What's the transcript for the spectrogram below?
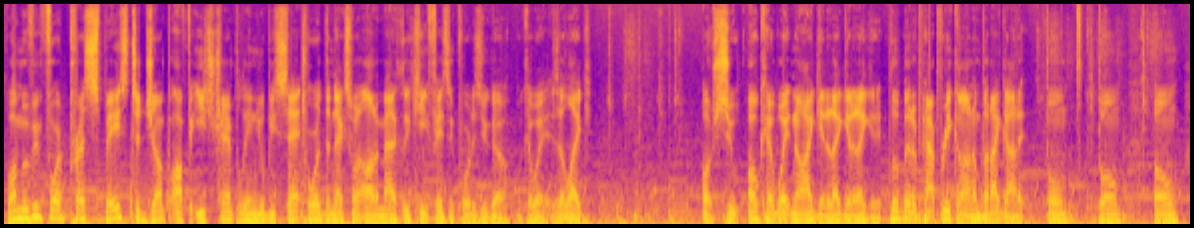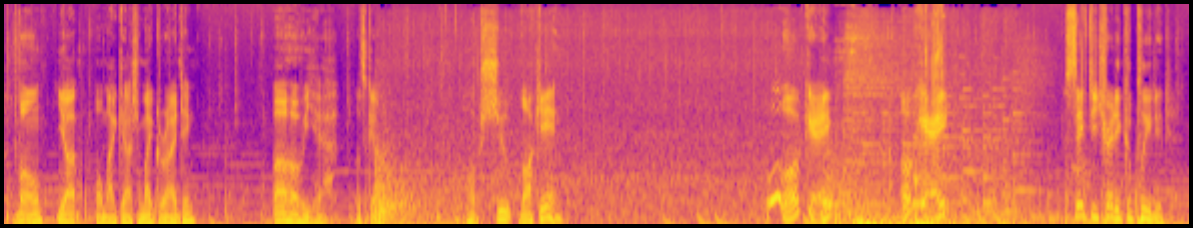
While moving forward, press space to jump off of each trampoline. You'll be sent toward the next one automatically. Keep facing forward as you go. Okay, wait, is it like... Oh, shoot. Okay, wait, no, I get it, I get it, I get it. A little bit of paprika on him, but I got it. Boom, boom, boom, boom. Yup. Oh my gosh, am I grinding? Oh, yeah. Let's go. Oh, shoot. Lock in. Oh, okay. Okay. Safety training completed.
